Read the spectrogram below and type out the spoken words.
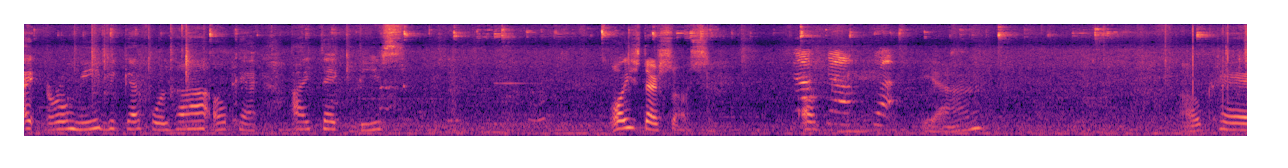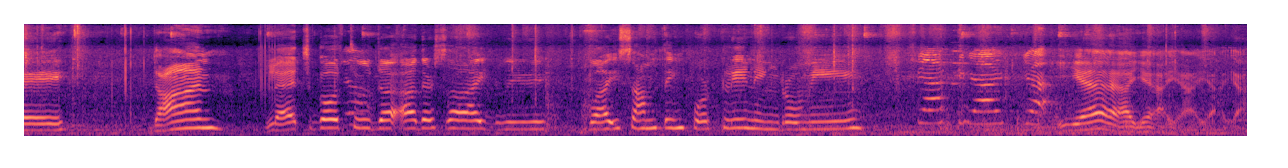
Ay, Romy, be careful, ha? Okay, I take this oyster sauce. Okay. Yeah. Okay. Done. Let's go to the other side. We buy something for cleaning, Romy. yeah, yeah, yeah, Yeah, yeah,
